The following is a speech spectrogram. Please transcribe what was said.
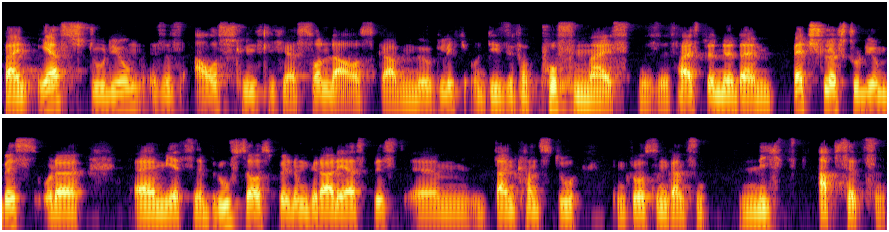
Beim Erststudium ist es ausschließlich als Sonderausgaben möglich und diese verpuffen meistens. Das heißt, wenn du in deinem Bachelorstudium bist oder ähm, jetzt in der Berufsausbildung gerade erst bist, ähm, dann kannst du im Großen und Ganzen nichts absetzen.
